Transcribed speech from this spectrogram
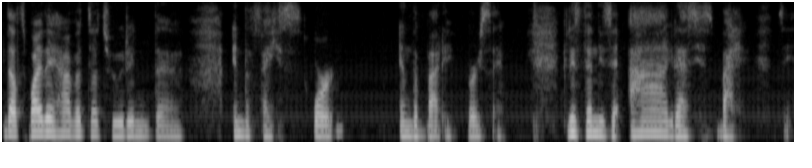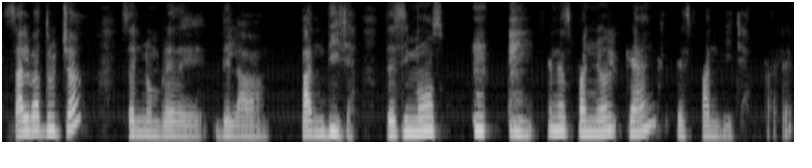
That's why they have it tattooed in the, in the face or in the body per se. Cristian dice, ah, gracias, vale. Sí, Salvatrucha es el nombre de, de la pandilla. Decimos en español gang es pandilla, ¿vale?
